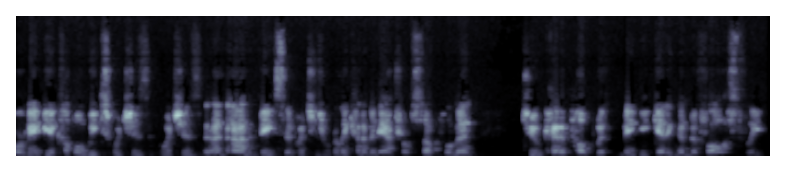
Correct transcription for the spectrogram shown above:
for maybe a couple weeks, which is which is non-invasive, which is really kind of a natural supplement, to kind of help with maybe getting them to fall asleep.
